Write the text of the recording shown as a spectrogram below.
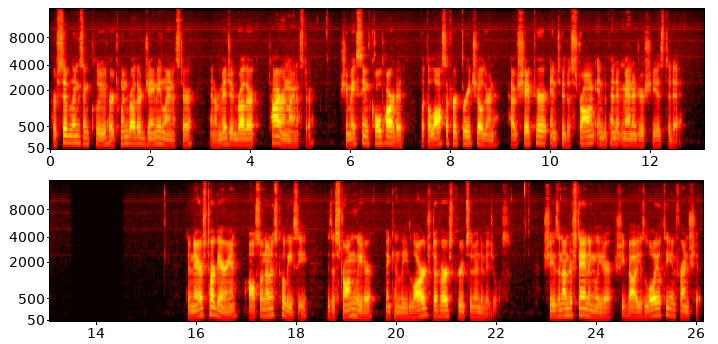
Her siblings include her twin brother Jaime Lannister, and her midget brother, Tyrion Lannister. She may seem cold-hearted, but the loss of her three children have shaped her into the strong, independent manager she is today. Daenerys Targaryen, also known as Khaleesi, is a strong leader and can lead large, diverse groups of individuals. She is an understanding leader. She values loyalty and friendship.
